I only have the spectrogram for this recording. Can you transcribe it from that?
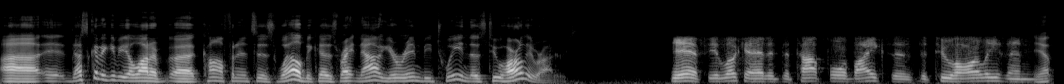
uh, eh, that's going to give you a lot of uh, confidence as well because right now you're in between those two Harley riders. Yeah, if you look at it, the top four bikes is the two Harleys and yep.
